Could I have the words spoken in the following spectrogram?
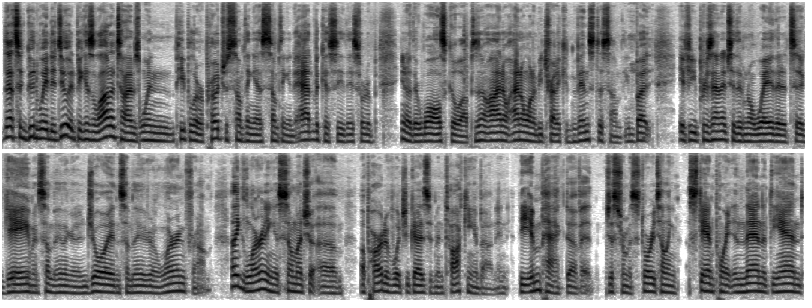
That's a good way to do it because a lot of times when people are approached with something as something in advocacy, they sort of, you know, their walls go up. So I don't, I don't want to be trying to convince to something. But if you present it to them in a way that it's a game and something they're going to enjoy and something they're going to learn from, I think learning is so much a, a part of what you guys have been talking about and the impact of it, just from a storytelling standpoint. And then at the end,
